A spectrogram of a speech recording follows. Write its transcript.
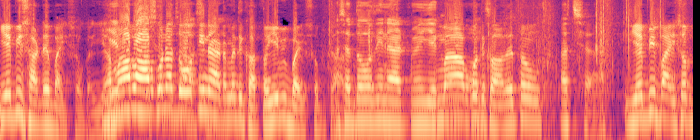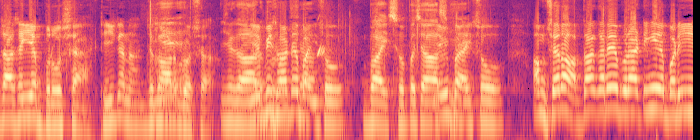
ये भी साढ़े बाईस सौ का ही। है ये मैं अब आपको ना दो तीन आइटम में दिखाता हूँ ये भी बाईस सौ पचास। अच्छा दो दिन एट में ये मैं आपको दिखा देता हूँ। अच्छा। ये भी बाईस सौ पचास है ये ब्रोशा है ठीक है ना? जगाड़ ये ब्रोशा। ये भी साढ़े। बाईस सौ। बाईस सौ ये पचास बाईस सौ। हम सर हफ़्ता करे वरायटी है बड़ी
